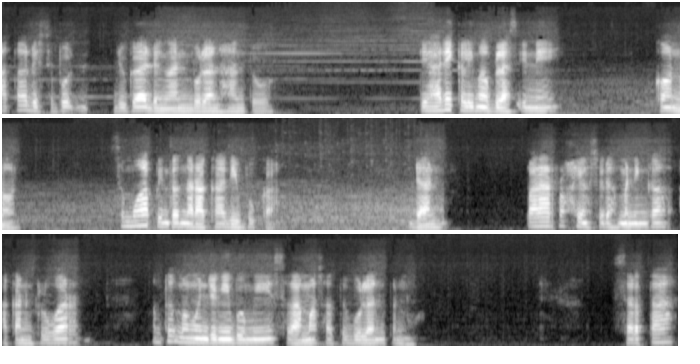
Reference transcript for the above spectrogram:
atau disebut juga dengan bulan hantu. Di hari ke-15 ini, konon, semua pintu neraka dibuka dan para roh yang sudah meninggal akan keluar untuk mengunjungi bumi selama satu bulan penuh. Serta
